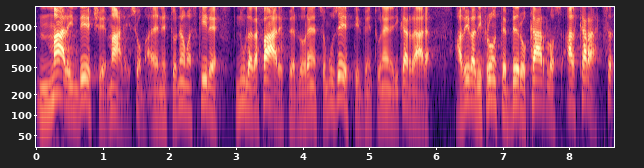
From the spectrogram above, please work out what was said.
Male invece, male, insomma, eh, nel torneo maschile nulla da fare per Lorenzo Musetti, il 21enne di Carrara, aveva di fronte, vero, Carlos Alcaraz,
